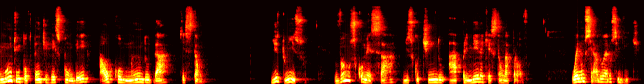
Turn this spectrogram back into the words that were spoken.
muito importante responder ao comando da questão. Dito isso, vamos começar discutindo a primeira questão da prova. O enunciado era o seguinte:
